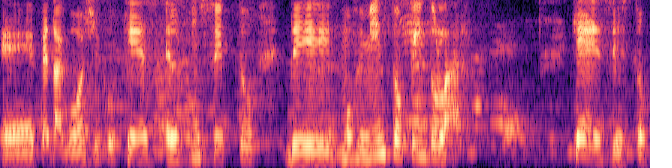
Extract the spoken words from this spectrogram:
eh, pedagógico que é o conceito de movimento pendular. que é isto?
